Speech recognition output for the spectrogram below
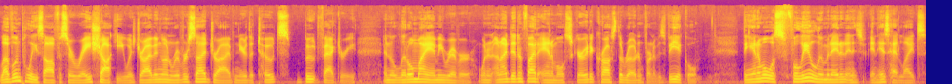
Loveland police officer Ray Shockey was driving on Riverside Drive near the Totes Boot Factory and the Little Miami River when an unidentified animal scurried across the road in front of his vehicle. The animal was fully illuminated in his, in his headlights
